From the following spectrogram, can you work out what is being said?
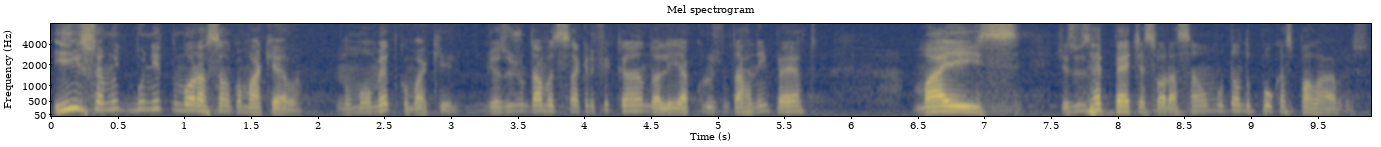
E isso é muito bonito numa oração como aquela, num momento como aquele. Jesus não estava se sacrificando ali, a cruz não estava nem perto. Mas Jesus repete essa oração mudando poucas palavras.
